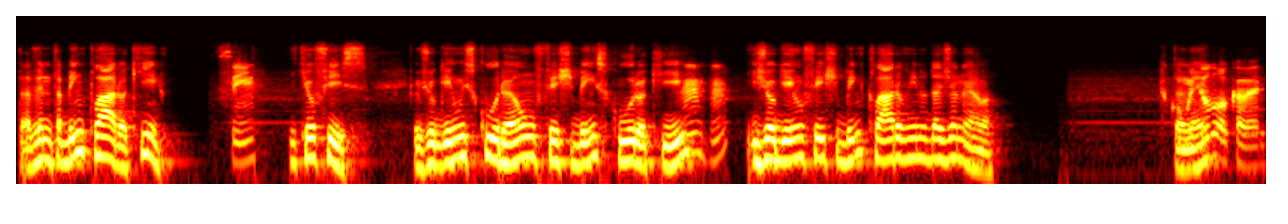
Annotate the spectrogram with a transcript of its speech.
Tá vendo? Tá bem claro aqui. Sim. O que eu fiz? Eu joguei um escurão, um feixe bem escuro aqui. Uhum. E joguei um feixe bem claro vindo da janela. Ficou Tá muito louca, velho.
